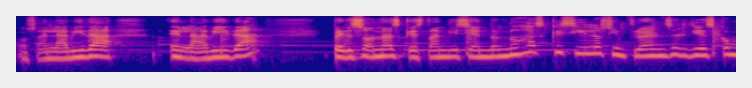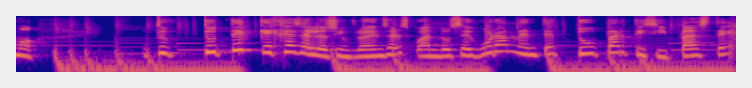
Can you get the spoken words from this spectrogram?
o sea, en la vida, en la vida personas que están diciendo, no, es que sí, los influencers, y es como, tú, te quejas de los influencers cuando seguramente tú participaste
